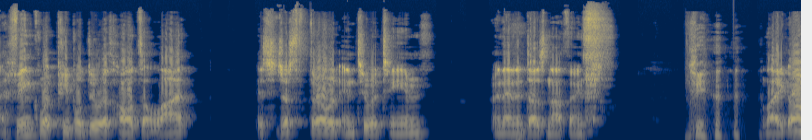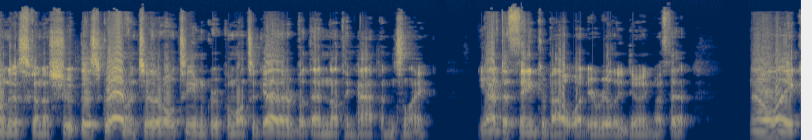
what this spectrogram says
I think what people do with halt a lot is just throw it into a team, and then it does nothing. like, oh, I'm just gonna shoot this grab into their whole team and group them all together, but then nothing happens. Like, you have to think about what you're really doing with it. Now, like,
